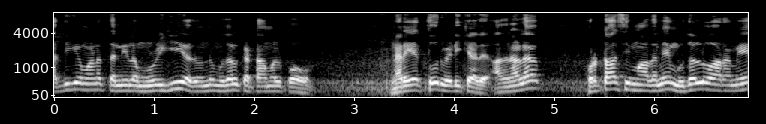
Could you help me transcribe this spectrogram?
அதிகமான தண்ணியில் மூழ்கி அது வந்து முதல் கட்டாமல் போகும். நிறைய தூர் வெடிக்காது. அதனால் புரட்டாசி மாதமே முதல் வாரமே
